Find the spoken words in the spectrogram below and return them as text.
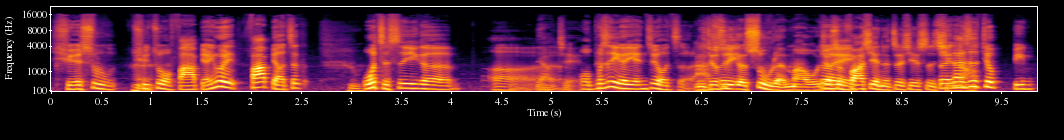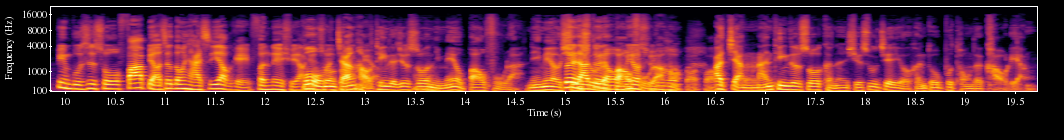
学术去做发表，嗯、因为发表这个，我只是一个呃，了解，我不是一个研究者啦，你就是一个素人嘛，我就是发现了这些事情，对，但是就并并不是说发表这个东西还是要给分类学家。不过我们讲好听的，就是说你没有包袱啦，嗯、你没有学术的包袱啦。哈。啊，讲难听的说，可能学术界有很多不同的考量。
